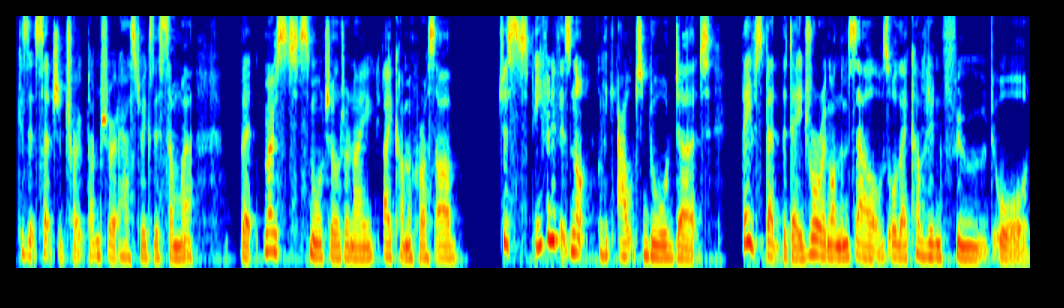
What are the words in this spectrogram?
because it's such a trope. I'm sure it has to exist somewhere. But most small children I, I come across are just, even if it's not like outdoor dirt, they've spent the day drawing on themselves or they're covered in food or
